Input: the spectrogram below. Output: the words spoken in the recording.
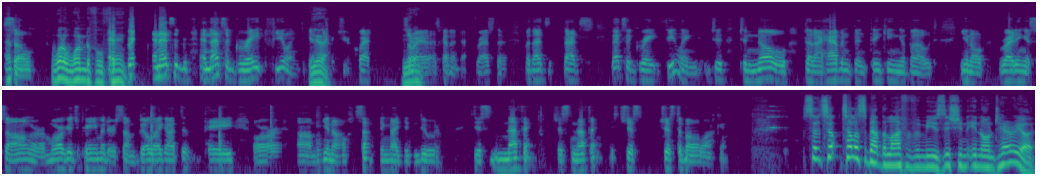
So what a wonderful thing, and, and that's a and that's a great feeling to get yeah. back to your question. Sorry, yeah. I was kind of digressed there, but that's that's that's a great feeling to to know that I haven't been thinking about you know writing a song or a mortgage payment or some bill I got to pay or um, you know something I didn't do. Just nothing, just nothing. It's just just about walking. So tell, tell us about the life of a musician in Ontario.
